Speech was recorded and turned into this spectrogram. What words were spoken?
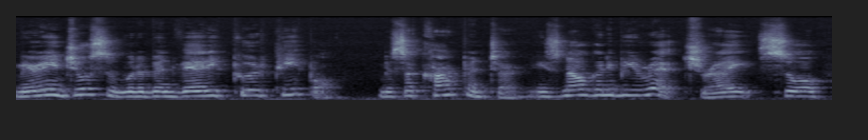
Mary and Joseph would have been very poor people. He was a carpenter. He's not going to be rich, right? So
